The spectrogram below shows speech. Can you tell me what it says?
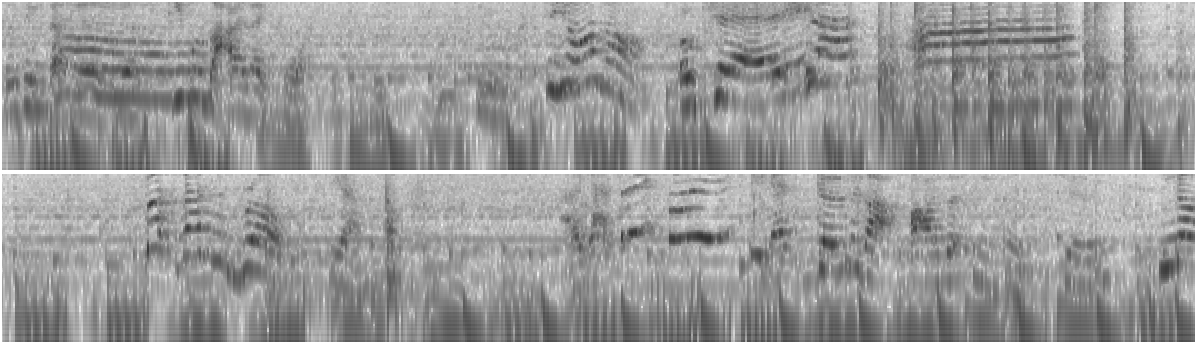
The things that the, the Um. people that I like to watch. basically to Diana. Okay. Uh, but that is broke. Yeah. I got three points. Don't forget I got three points too. No.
